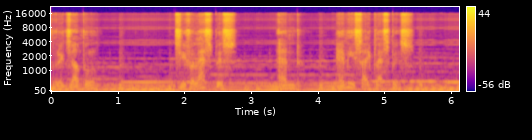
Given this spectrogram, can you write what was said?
For example, Cephalaspis and Hemicyclaspis.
